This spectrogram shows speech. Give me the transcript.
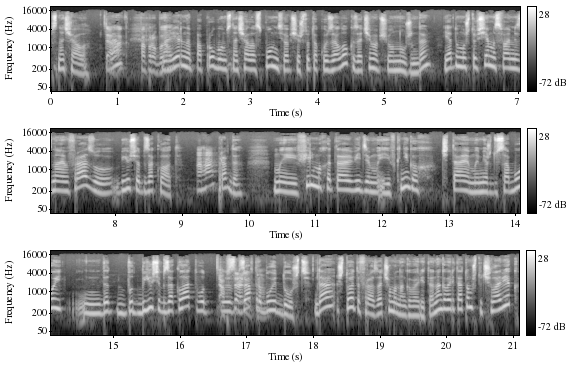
сначала. Так, да? попробуем. Наверное, попробуем сначала вспомнить вообще, что такое залог и зачем вообще он нужен, да? Я думаю, что все мы с вами знаем фразу «бьюсь об заклад». Ага. Правда? Мы в фильмах это видим, и в книгах читаем, и между собой. Да, вот бьюсь об заклад, вот э, Абсолютно. завтра будет дождь. Да? Что эта фраза? О чем она говорит? Она говорит о том, что человек,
